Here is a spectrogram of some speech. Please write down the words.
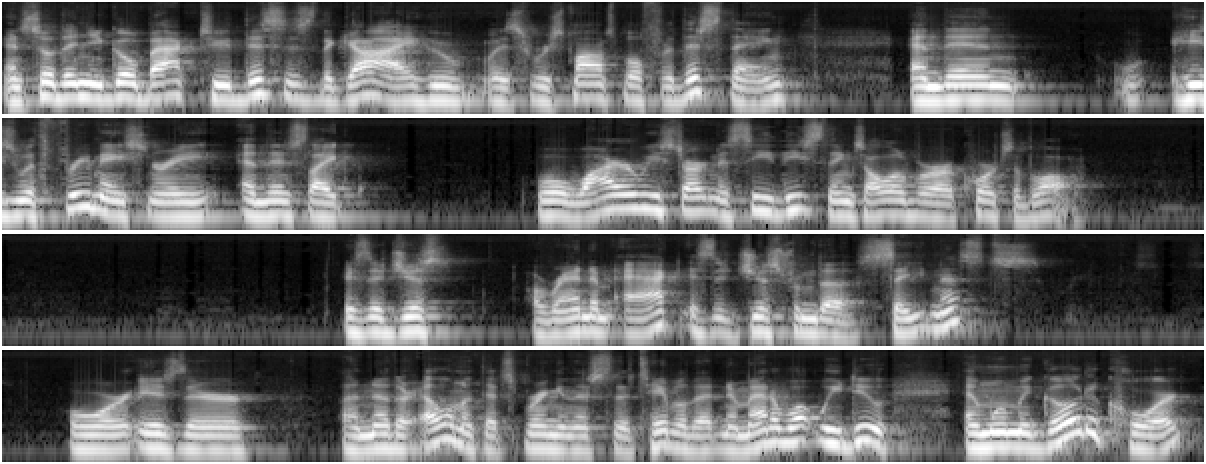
And so then you go back to this is the guy who was responsible for this thing, and then he's with Freemasonry, and then it's like, well, why are we starting to see these things all over our courts of law? Is it just a random act? Is it just from the Satanists? Or is there another element that's bringing this to the table that no matter what we do, and when we go to court,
